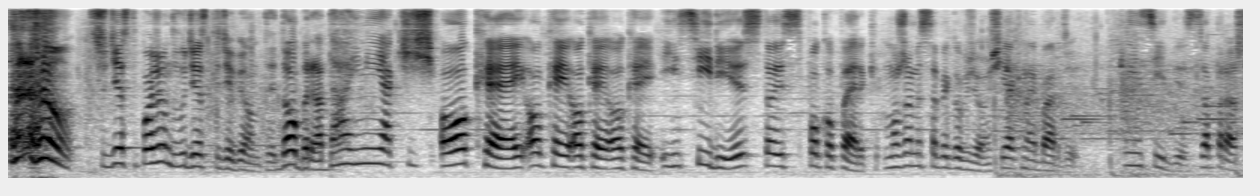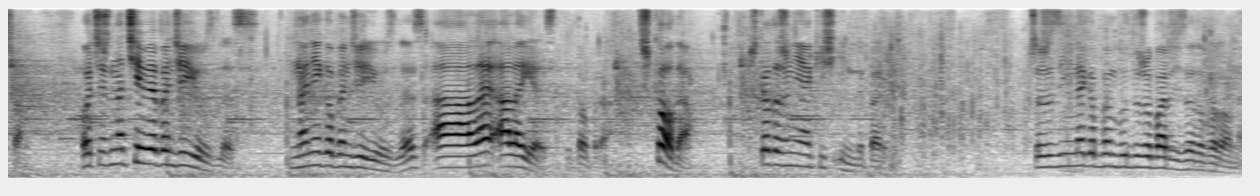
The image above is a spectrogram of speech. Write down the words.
30 poziom, 29. Dobra, daj mi jakiś... Okej, okej, okej, okej. Insidious to jest spoko perk. Możemy sobie go wziąć, jak najbardziej. Insidious, zapraszam. Chociaż na ciebie będzie useless. Na niego będzie useless, ale, ale jest. Dobra. Szkoda. Szkoda, że nie jakiś inny perk. Szczerze z innego bym był dużo bardziej zadowolony.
